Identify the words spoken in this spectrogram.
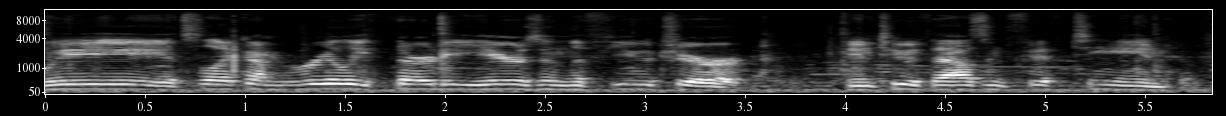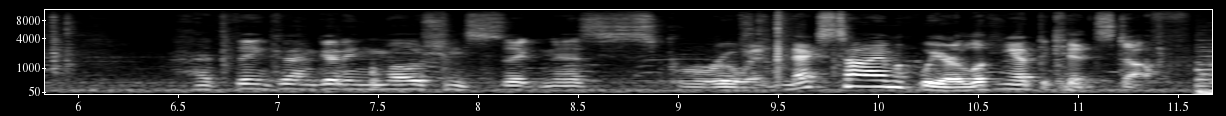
We, it's like I'm really 30 years in the future, in 2015. I think I'm getting motion sickness. Screw it. Next time, we are looking at the kid stuff.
